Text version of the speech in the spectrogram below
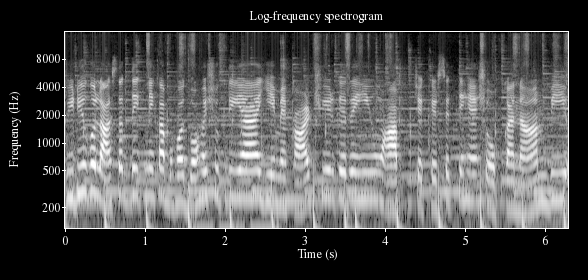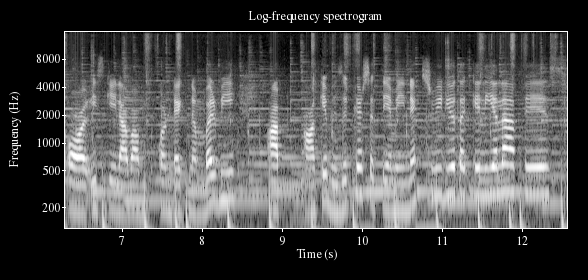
वीडियो को लास्ट तक देखने का बहुत बहुत शुक्रिया। ये मैं कार्ड शेयर कर रही हूँ। आप चेक कर सकते हैं शॉप का नाम भी और इसके अलावा कॉन्टैक्ट नंबर भी। आप आके विज़िट कर सकते हैं मेरी नेक्स्ट वीडियो तक के लिए अल्लाह हाफिज़।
